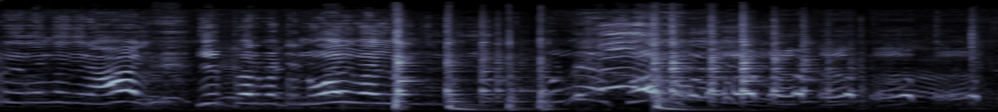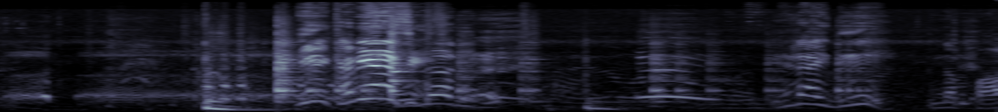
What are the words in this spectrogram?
உறவுகளோடு இருந்ததினால் இப்பேற்பட்ட நோய் வாங்கி வந்திருக்கிறீர்கள் உண்மையை சொல்லு. ஏய் கவியரசி என்னடா இது? என்னப்பா?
